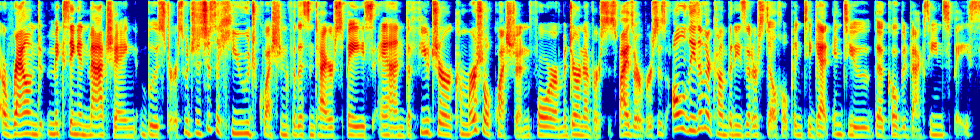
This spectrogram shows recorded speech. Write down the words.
around mixing and matching boosters, which is just a huge question for this entire space and the future commercial question for Moderna versus Pfizer versus all of these other companies that are still hoping to get into the COVID vaccine space.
